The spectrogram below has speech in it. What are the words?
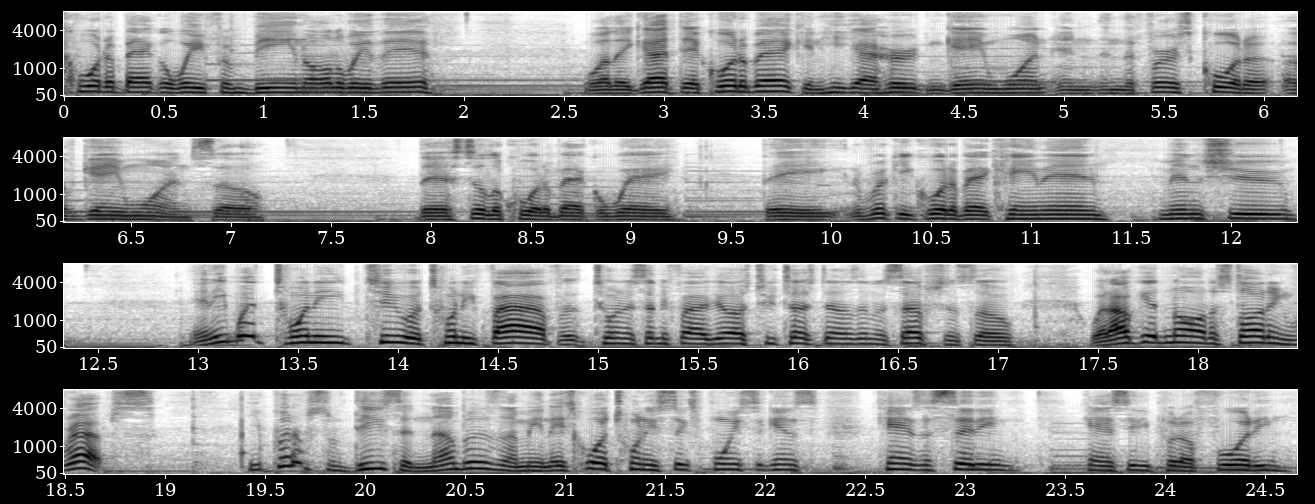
quarterback away from being all the way there. Well, they got their quarterback, and he got hurt in game one, in, in the first quarter of game one. So they're still a quarterback away. They the rookie quarterback came in, Minshew, and he went 22 or 25 for 275 yards, two touchdowns, interception. So without getting all the starting reps, he put up some decent numbers. I mean, they scored 26 points against Kansas City. Kansas City put up 40.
